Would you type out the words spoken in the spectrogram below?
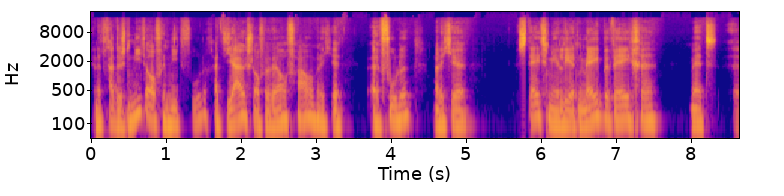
En het gaat dus niet over niet voelen. Het gaat juist over welvouwen, maar dat je eh, voelen. Maar dat je steeds meer leert meebewegen met eh,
